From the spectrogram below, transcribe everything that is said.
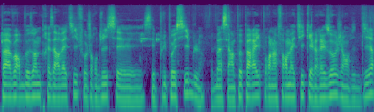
pas avoir besoin de préservatifs. Aujourd'hui, c'est plus possible. Bah, c'est un peu pareil pour l'informatique et le réseau, j'ai envie de dire.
